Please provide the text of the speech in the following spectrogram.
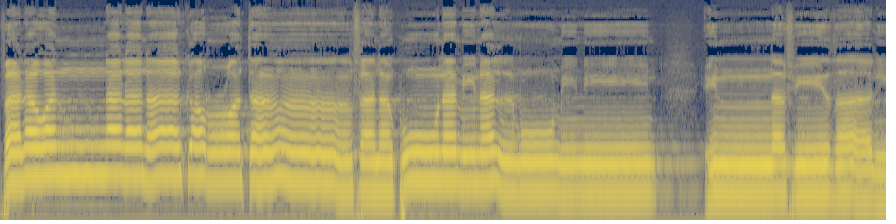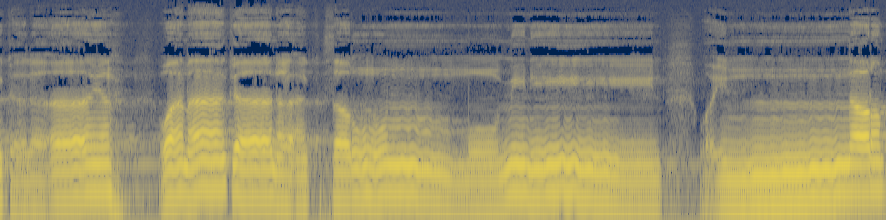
فلو أن لنا كرة فنكون من المؤمنين إن في ذلك لآية وما كان أكثرهم مؤمنين وإن رب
